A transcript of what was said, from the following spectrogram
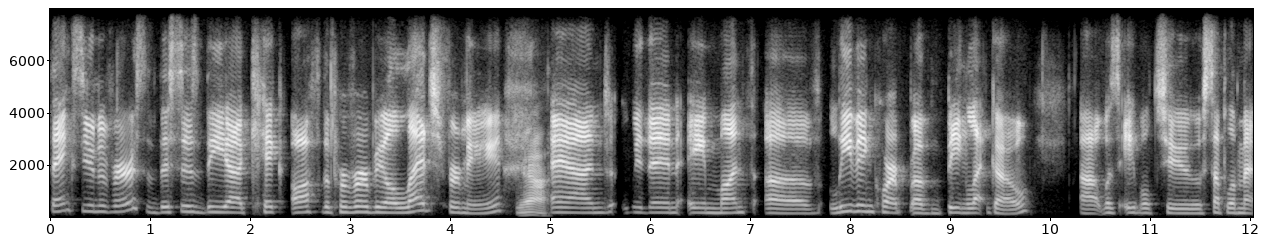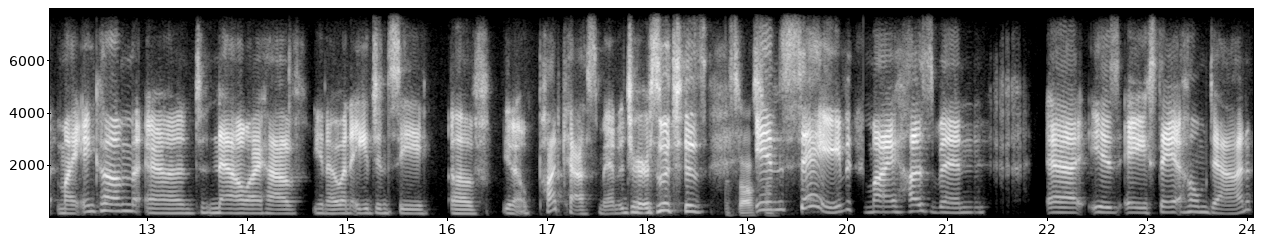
thanks, universe. This is the uh, kick off the proverbial ledge for me. Yeah. And within a month of leaving corp, of being let go, uh, was able to supplement my income, and now I have you know an agency of you know podcast managers, which is awesome. insane. My husband uh, is a stay-at-home dad,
